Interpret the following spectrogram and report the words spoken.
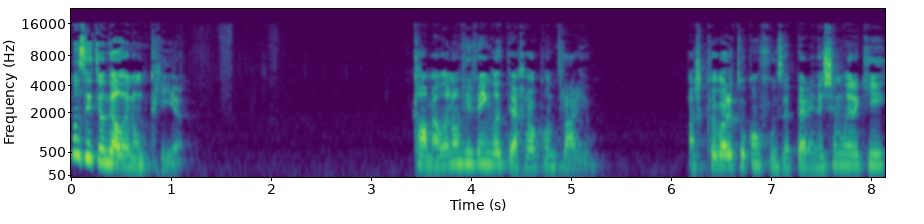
num sítio onde ela não queria. Calma, ela não vive em Inglaterra, é ao contrário. Acho que agora estou confusa. Esperem, deixem-me ler aqui.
